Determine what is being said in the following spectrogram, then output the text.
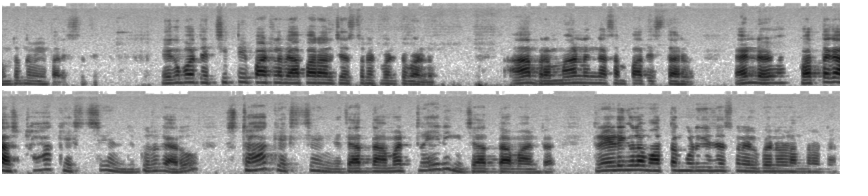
ఉంటుంది మీ పరిస్థితి. ఇకపోతే చిట్టి పాటల వ్యాపారాలు చేస్తున్నటువంటి వాళ్ళు ఆ బ్రహ్మాండంగా సంపాదిస్తారు. అండ్ కొత్తగా స్టాక్ ఎక్స్చేంజ్ గురుగారు స్టాక్ ఎక్స్చేంజ్ చేద్దామా ట్రేడింగ్ చేద్దామా అంట. ట్రేడింగ్లో మొత్తం గుడిగి చేసుకుని వెళ్ళిపోయిన వాళ్ళు అందరూ ఉన్నారు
